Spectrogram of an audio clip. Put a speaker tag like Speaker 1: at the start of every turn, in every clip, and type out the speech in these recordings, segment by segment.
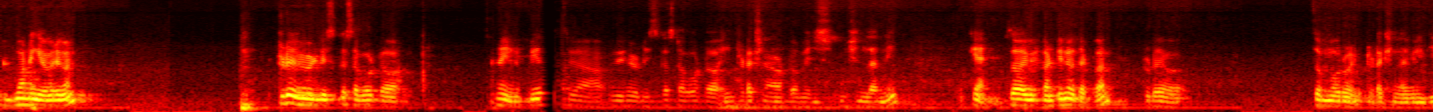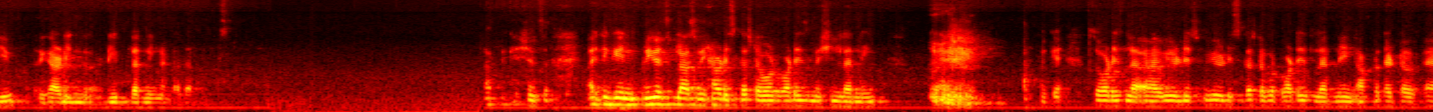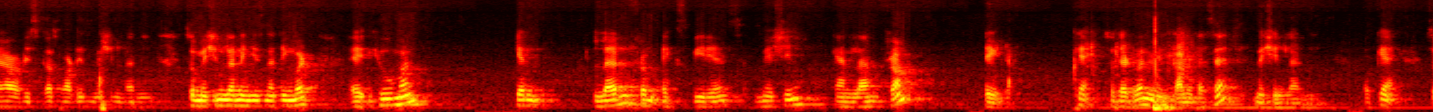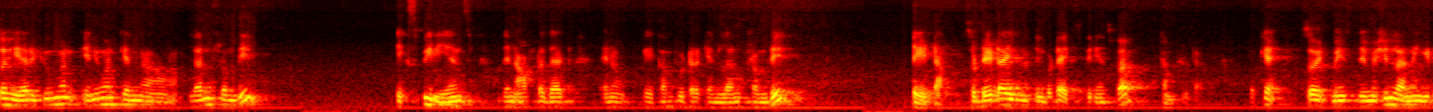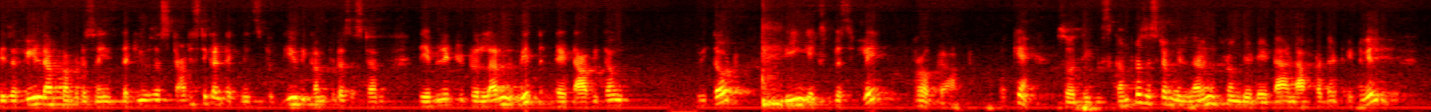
Speaker 1: Good morning, everyone. Today we will discuss about. Uh, in the previous uh, we have discussed about uh, introduction of mach- machine learning. Okay, so I will continue that one today. Uh, some more introduction I will give regarding deep learning and other things. applications. I think in previous class we have discussed about what is machine learning. Okay, so what is uh, we dis- we discussed about what is learning. After that, uh, I have discussed what is machine learning. So machine learning is nothing but a human can learn from experience. Machine can learn from data. Okay, so that one we will call it as a machine learning. Okay, so here human anyone can uh, learn from the experience then after that you know a computer can learn from the data so data is nothing but experience for computer. Okay? So it means the machine learning it is a field of computer science that uses statistical techniques to give the computer system the ability to learn with data without without being explicitly programmed. Okay? So this computer system will learn from the data and after that it will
